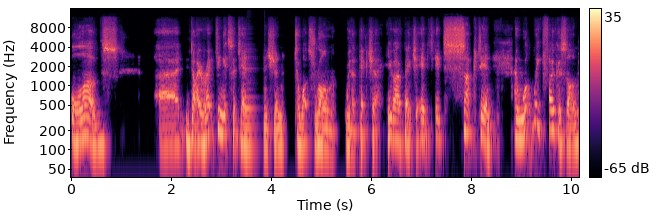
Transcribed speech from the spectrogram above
loves uh, directing its attention to what's wrong with a picture. You got a picture, it, it's sucked in. And what we focus on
